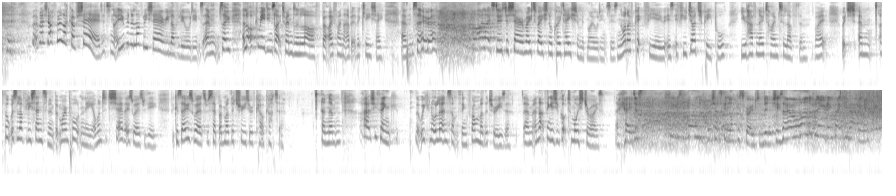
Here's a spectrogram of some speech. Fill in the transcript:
you know. I feel like I've shared, didn't I? You've been a lovely, sharey, lovely audience. Um, so, a lot of comedians like to end on a laugh, but I find that a bit of a cliche. Um, so, uh, what I like to do is just share a motivational quotation with my audiences. And the one I've picked for you is If you judge people, you have no time to love them, right? Which um, I thought was a lovely sentiment, but more importantly, I wanted to share those words with you because those words were said by Mother Teresa of Calcutta. And um, I actually think that we can all learn something from Mother Teresa. Um, and that thing is you've got to moisturise. Okay, just she was wonderful, she had skin like a scrotum, didn't she? So have a wonderful evening. Thank you for having me.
